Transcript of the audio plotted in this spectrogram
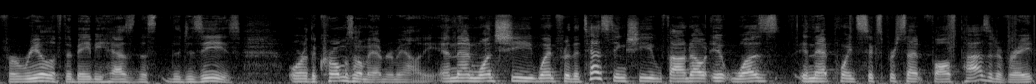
for real if the baby has this, the disease or the chromosome abnormality. And then once she went for the testing, she found out it was in that 0.6% false positive rate,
